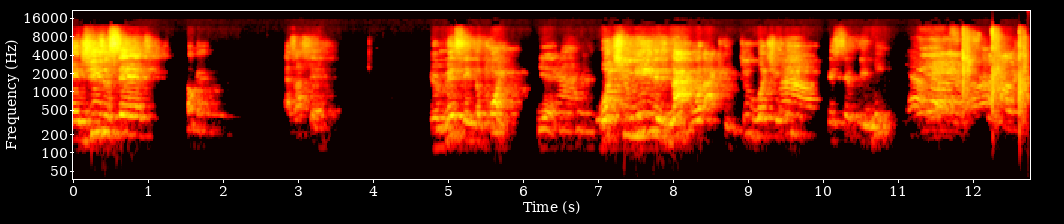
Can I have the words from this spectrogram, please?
And Jesus says, okay, as I said, you're missing the point. Yeah. What you need is not what I can do. What you need is simply me. Yes. Come on. now.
